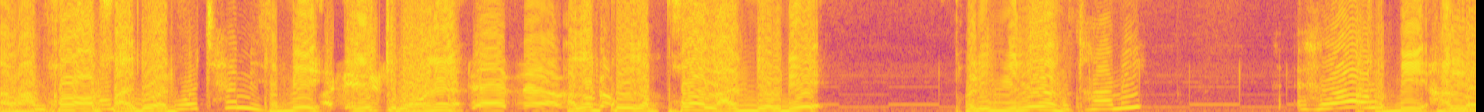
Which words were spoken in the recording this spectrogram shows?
ตามหาพ่อเอาสายด่วน What time is ทอม it? มี่เอ๊ะกี่โมงเนี่ยเราต้องคุยกับพ่อหลานเดี๋ยวนี้ พอดีมีเรื่อง Tommy? ทอ Hello? มมี่ฮัลโหล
